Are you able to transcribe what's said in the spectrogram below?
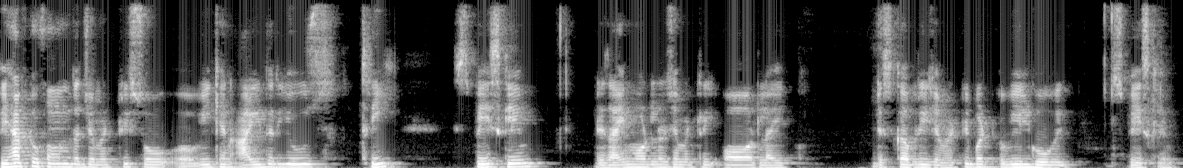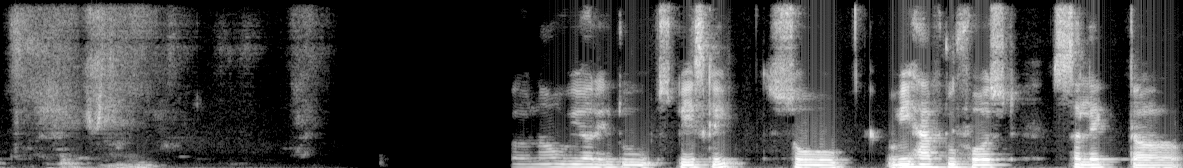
we have to form the geometry. So uh, we can either use three space claim design modeler geometry or like discovery geometry but we'll go with space claim. Uh, now we are into space claim so we have to first select the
